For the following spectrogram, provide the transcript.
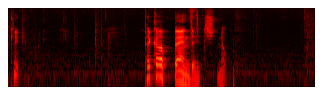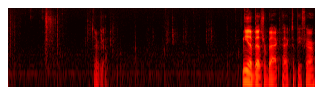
Okay. Pick up bandage. No. There we go. Need a better backpack to be fair.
